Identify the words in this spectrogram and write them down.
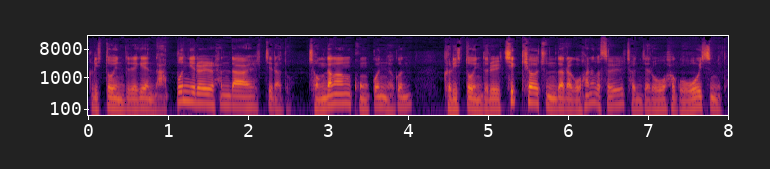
그리스도인들에게 나쁜 일을 한다 할지라도 정당한 공권력은 그리스도인들을 지켜준다라고 하는 것을 전제로 하고 있습니다.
